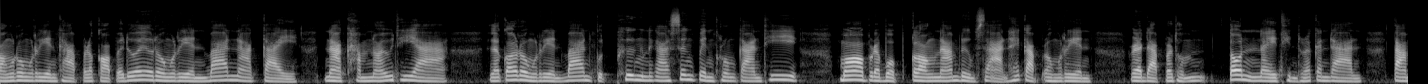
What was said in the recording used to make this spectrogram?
2 โรงเรียนค่ะ ประกอบไปด้วยโรงเรียนบ้านนาไก่ นาคำน้อยวิทยา แล้วก็โรงเรียนบ้านกุดพึ่งนะคะ ซึ่งเป็นโครงการที่มอบระบบกรองน้ำดื่มสะอาดให้กับโรงเรียน ระดับประถมต้นในถิ่นทุรกันดารตาม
